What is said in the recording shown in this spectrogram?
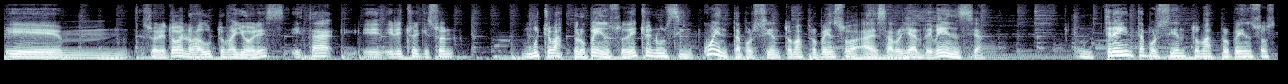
em, sobre todo en los adultos mayores, está eh, el hecho de que son mucho más propenso, de hecho en un 50% más propenso a desarrollar demencia, un 30% más propensos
